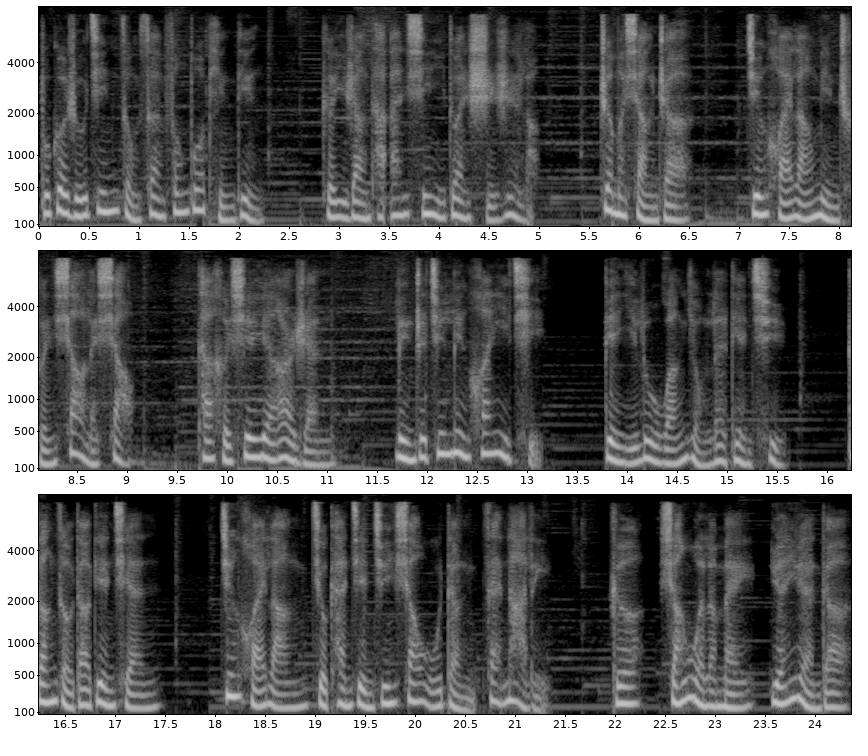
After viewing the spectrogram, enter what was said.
不过如今总算风波平定，可以让他安心一段时日了。这么想着，君怀郎抿唇笑了笑。他和薛燕二人。领着军令欢一起，便一路往永乐殿去。刚走到殿前，君怀郎就看见君萧武等在那里。哥，想我了没？远远的，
